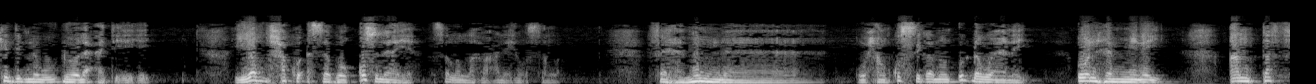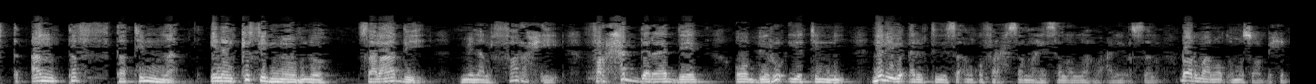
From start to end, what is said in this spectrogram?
kadibna wuu dhoola cadeeyey yadxaku asagoo qoslaaya sala allahu calayhi wasalam fahamamnaa waxaan ku siganoon u dhowaanay oon haminay an taftatinna inaan ka fidnoobno salaadii min alfaraxi farxad daraaddeed oo biru'yatini nebiga aragtidiisa aan ku faraxsannahay sala allahu calayh wasalam dhowr maalmood uma soo bixin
